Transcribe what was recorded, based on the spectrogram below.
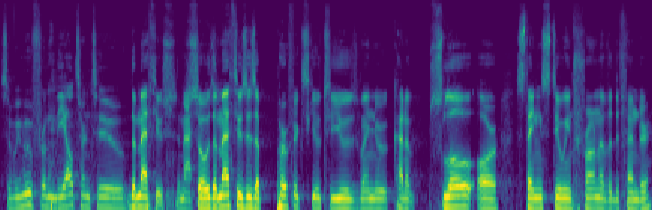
So we move from the L turn to the Matthews. The Matthews. So the Matthews is a perfect skill to use when you're kind of slow or standing still in front of a defender.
